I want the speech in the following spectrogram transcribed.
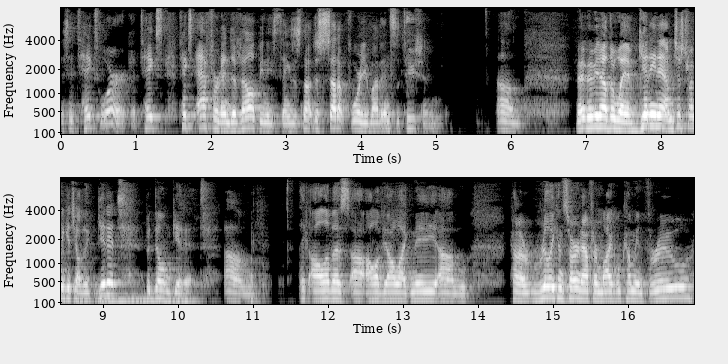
it takes work. It takes takes effort in developing these things. It's not just set up for you by the institution. Um, maybe another way of getting it. I'm just trying to get y'all to get it, but don't get it. Um, I think all of us, uh, all of y'all like me, um, kind of really concerned after Michael coming through,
